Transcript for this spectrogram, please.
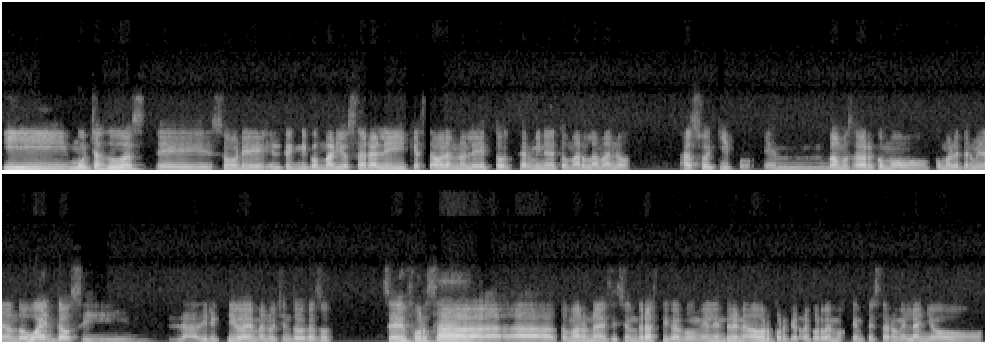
y muchas dudas eh, sobre el técnico Mario Saraley, que hasta ahora no le termina de tomar la mano a su equipo. Em, vamos a ver cómo, cómo le termina dando vuelta o si la directiva de Manucci en todo caso se ve forzada a tomar una decisión drástica con el entrenador, porque recordemos que empezaron el año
